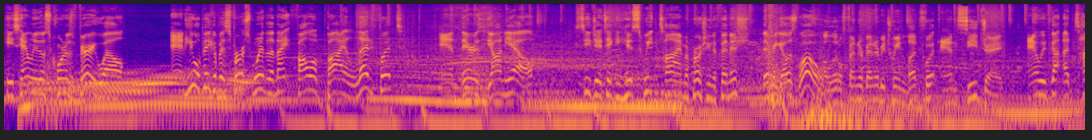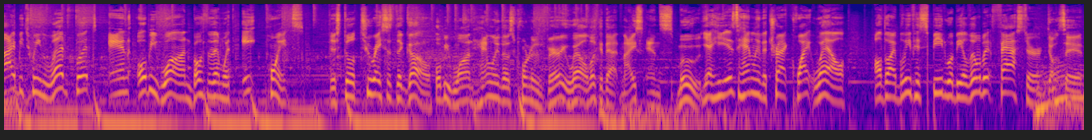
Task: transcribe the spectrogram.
He's handling those corners very well. And he will pick up his first win of the night, followed by Leadfoot. And there's Yaniel. CJ taking his sweet time approaching the finish. There he goes. Whoa. A little fender bender between Leadfoot and CJ. And we've got a tie between Leadfoot and Obi-Wan, both of them with eight points. There's still two races to go. Obi Wan handling those corners very well. Look at that, nice and smooth. Yeah, he is handling the track quite well, although I believe his speed would be a little bit faster Don't say it.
